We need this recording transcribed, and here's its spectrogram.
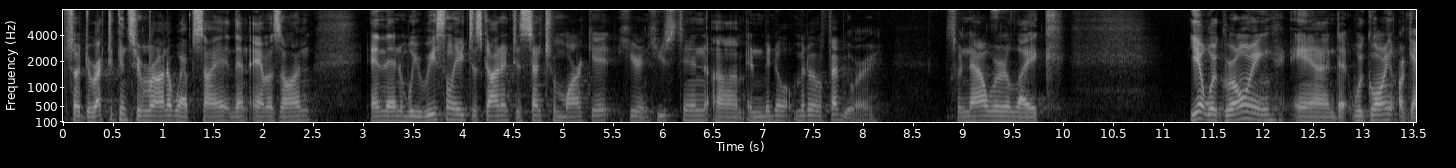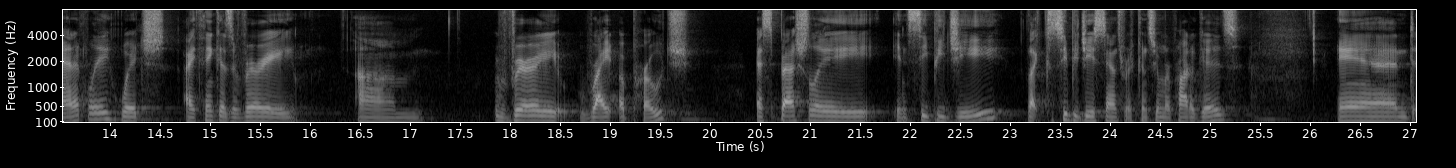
So direct to consumer on a website, and then Amazon. And then we recently just got into Central Market here in Houston um, in middle middle of February. So now we're like, yeah, we're growing, and we're growing organically, which I think is a very, um, very right approach, especially in CPG. Like CPG stands for consumer product goods, and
